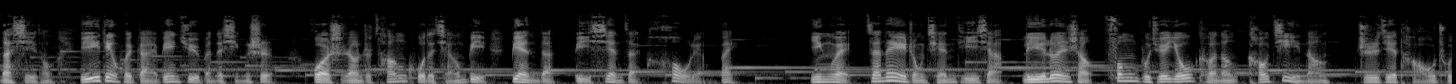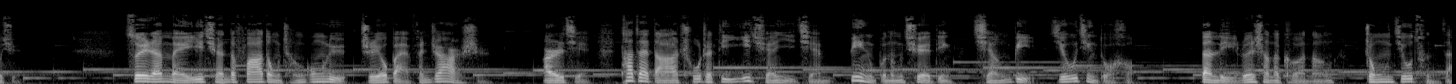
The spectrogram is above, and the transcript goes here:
那系统一定会改变剧本的形式，或是让这仓库的墙壁变得比现在厚两倍，因为在那种前提下，理论上风不觉有可能靠技能直接逃出去。虽然每一拳的发动成功率只有百分之二十。而且他在打出这第一拳以前，并不能确定墙壁究竟多厚，但理论上的可能终究存在。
